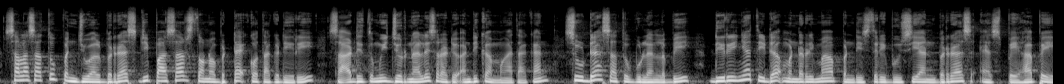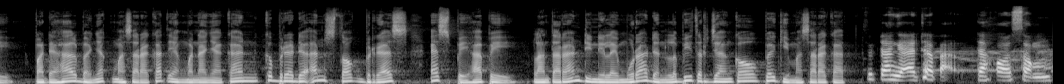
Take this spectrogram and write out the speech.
salah satu penjual beras di Pasar Stono Betek, Kota Kediri, saat ditemui jurnalis Radio Andika mengatakan, sudah satu bulan lebih dirinya tidak menerima pendistribusian beras SPHP. Padahal banyak masyarakat yang menanyakan keberadaan stok beras SPHP, lantaran dinilai murah dan lebih terjangkau bagi masyarakat. Sudah nggak ada Pak, sudah kosong.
